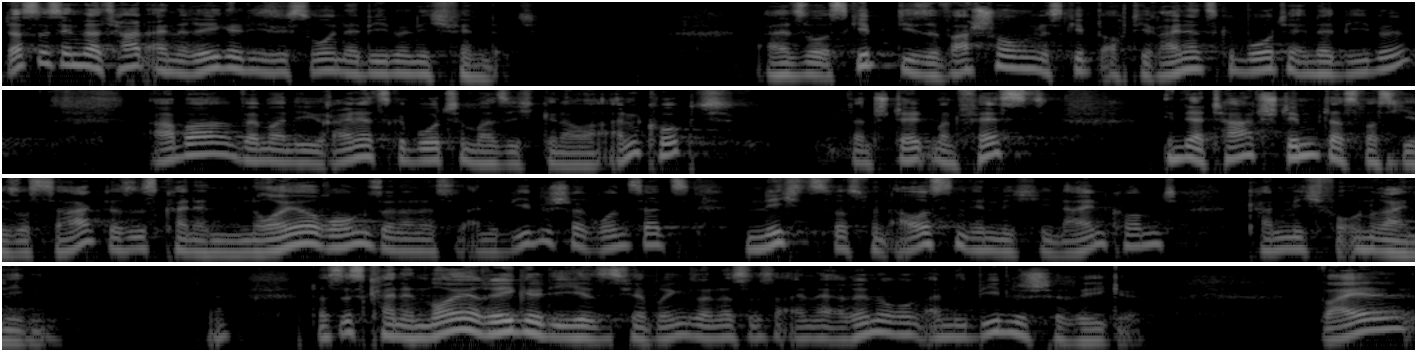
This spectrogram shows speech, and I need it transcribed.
Das ist in der Tat eine Regel, die sich so in der Bibel nicht findet. Also es gibt diese Waschungen, es gibt auch die Reinheitsgebote in der Bibel, aber wenn man die Reinheitsgebote mal sich genauer anguckt, dann stellt man fest, in der Tat stimmt das, was Jesus sagt. Das ist keine Neuerung, sondern das ist ein biblischer Grundsatz. Nichts, was von außen in mich hineinkommt, kann mich verunreinigen. Ja? Das ist keine neue Regel, die Jesus hier bringt, sondern das ist eine Erinnerung an die biblische Regel. Weil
